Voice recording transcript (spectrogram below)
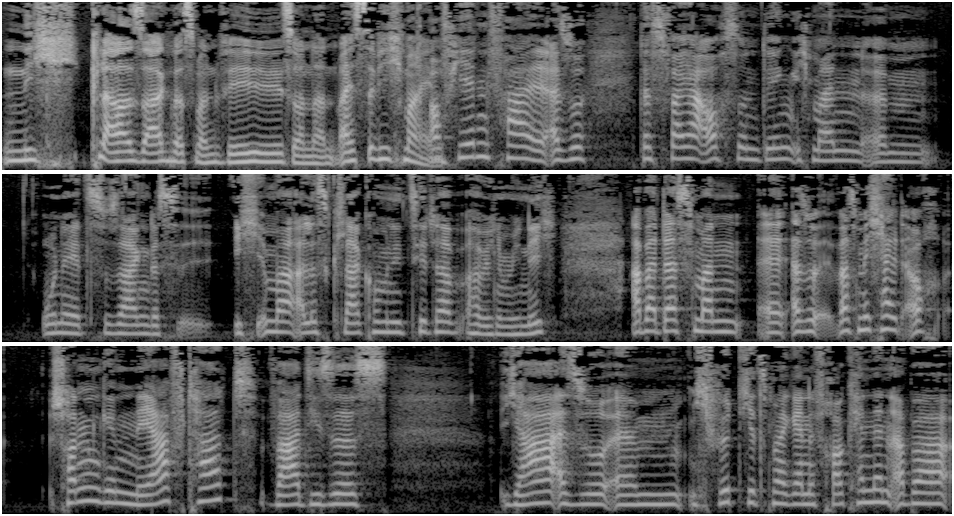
nicht klar sagen, was man will, sondern weißt du, wie ich meine? Auf jeden Fall. Also das war ja auch so ein Ding. Ich meine, ähm, ohne jetzt zu sagen, dass ich immer alles klar kommuniziert habe, habe ich nämlich nicht. Aber dass man, äh, also was mich halt auch schon genervt hat, war dieses, Ja, also ähm, ich würde jetzt mal gerne Frau kennenlernen, aber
